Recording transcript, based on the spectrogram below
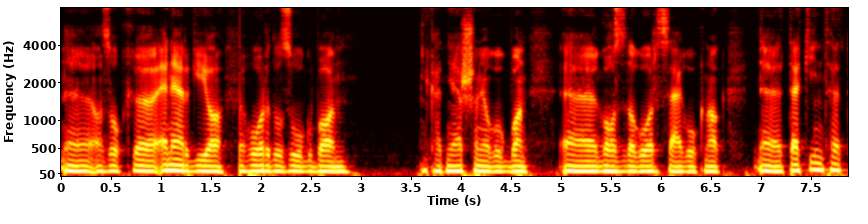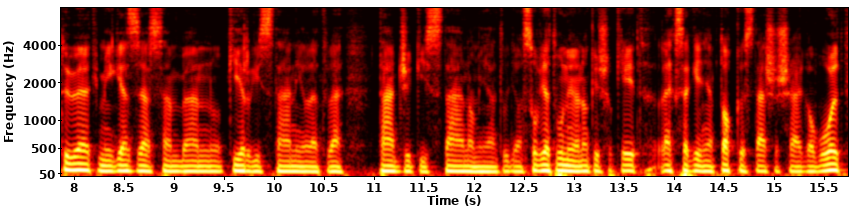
uh, azok uh, energiahordozókban, hát nyersanyagokban gazdag országoknak tekinthetőek, még ezzel szemben Kirgisztán, illetve Tajikisztán, ami hát ugye a Szovjetuniónak is a két legszegényebb tagköztársasága volt,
